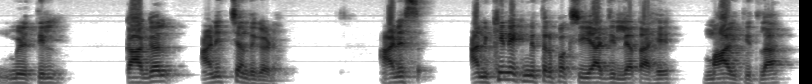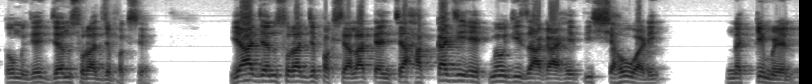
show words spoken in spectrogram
मिळतील कागल आणि चंदगड. आणि स- आणखीन एक मित्रपक्ष या जिल्ह्यात आहे महायुतीतला तो म्हणजे जनसुराज्य पक्ष. या जनसुराज्य पक्षाला त्यांच्या हक्काची एकमेव जी जागा आहे ती शाहूवाडी नक्की मिळेल.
